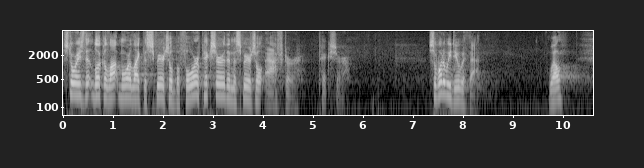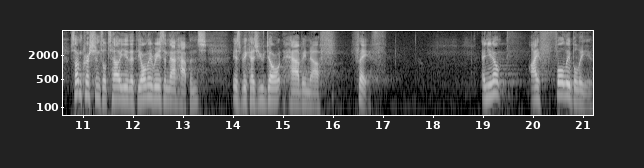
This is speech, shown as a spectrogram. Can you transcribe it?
Stories that look a lot more like the spiritual before picture than the spiritual after picture. So, what do we do with that? Well, some Christians will tell you that the only reason that happens is because you don't have enough faith. And you know, I fully believe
